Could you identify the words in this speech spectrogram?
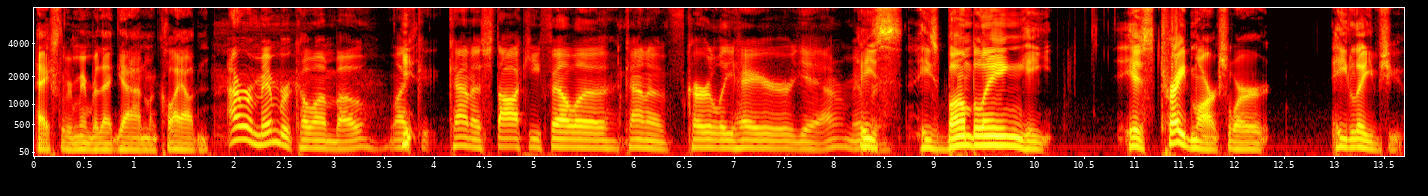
actually remember that guy in McCloud. I remember Columbo, like kind of stocky fella, kind of curly hair. Yeah, I remember. He's he's bumbling. He his trademarks were he leaves you.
